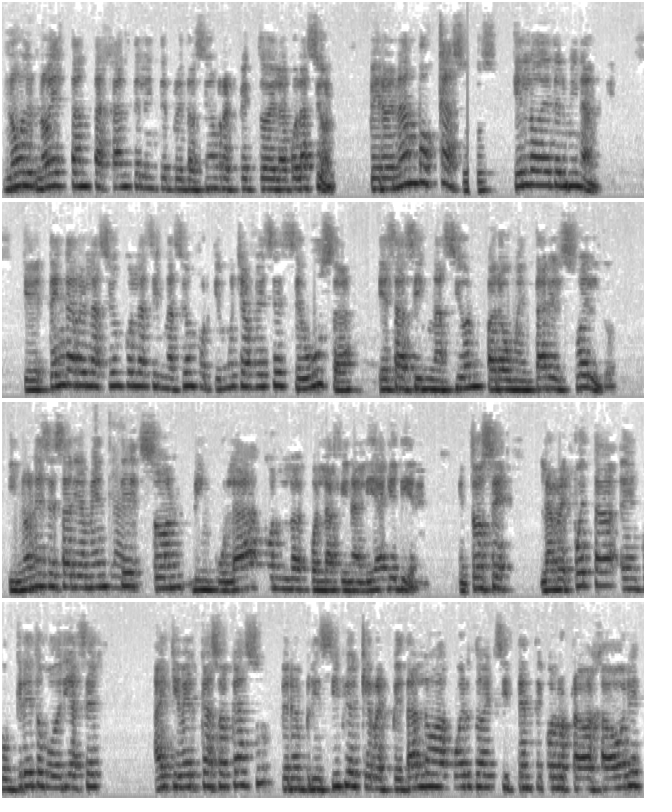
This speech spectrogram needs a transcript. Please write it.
No, no es tan tajante la interpretación respecto de la colación, pero en ambos casos, ¿qué es lo determinante? Que tenga relación con la asignación porque muchas veces se usa esa asignación para aumentar el sueldo y no necesariamente Claro. son vinculadas con la, con la finalidad que tienen. Entonces, la respuesta en concreto podría ser, hay que ver caso a caso, pero en principio hay que respetar los acuerdos existentes con los trabajadores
